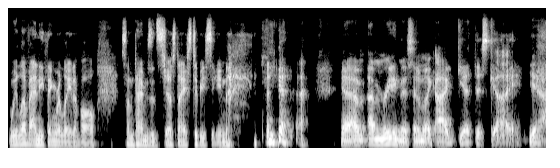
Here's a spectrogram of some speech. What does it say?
we love anything relatable. Sometimes it's just nice to be seen. yeah. Yeah, I'm I'm reading this and I'm like, I get this guy. Yeah.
